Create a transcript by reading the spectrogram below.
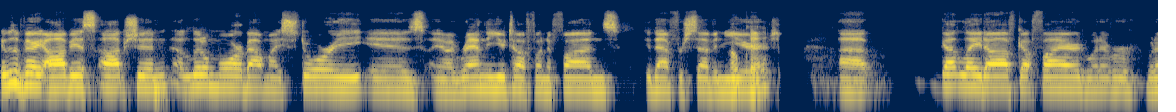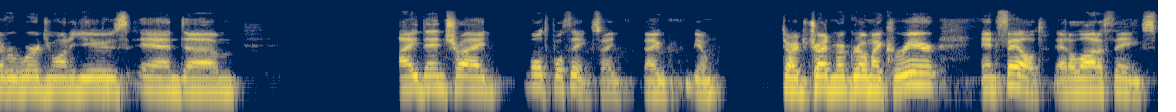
It was a very obvious option. A little more about my story is, you know, I ran the Utah Fund of Funds, did that for seven years. Okay. Uh, got laid off, got fired, whatever, whatever word you want to use. And um, I then tried multiple things. I, I, you know, started to try to grow my career and failed at a lot of things.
